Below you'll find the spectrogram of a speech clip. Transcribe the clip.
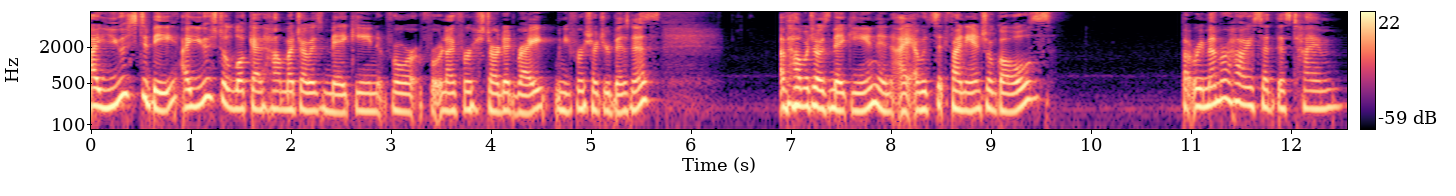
I used to be. I used to look at how much I was making for, for when I first started, right? When you first start your business, of how much I was making, and I, I would set financial goals. But remember how I said this time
